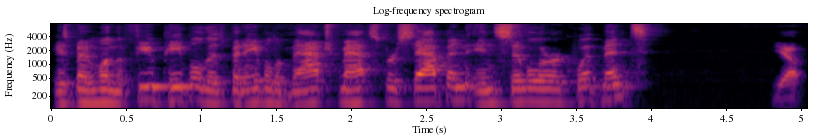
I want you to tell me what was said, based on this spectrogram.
He's been one of the few people that's been able to match Max Verstappen in similar equipment. Yep.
